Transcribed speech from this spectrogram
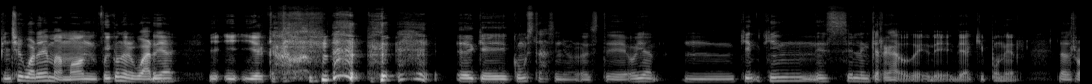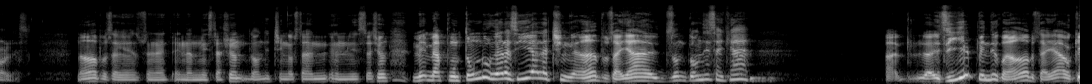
Pinche guardia mamón. Fui con el guardia y, y, el cabrón. que, ¿Cómo está, señor? Este, oye, mm, ¿quién, ¿quién es el encargado de, de, de aquí poner las rolas? No, pues en, en administración. ¿Dónde chingo está en, administración? Me, me apuntó un lugar así a la chingada. Pues allá. ¿Dónde es allá? Ah, sí, el pendejo, no, pues allá, ok.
